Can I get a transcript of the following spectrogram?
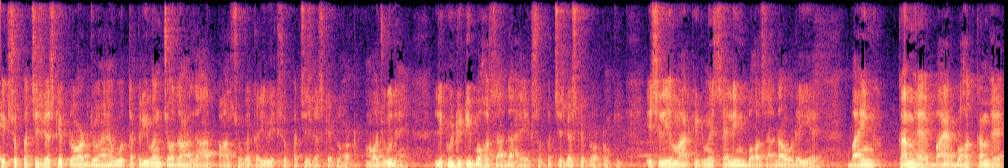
125 गज के प्लॉट जो हैं वो तकरीबन 14,500 के करीब 125 गज के प्लॉट मौजूद हैं। लिक्विडिटी बहुत ज़्यादा है 125 गज के प्लॉटों की। इसलिए मार्केट में सेलिंग बहुत ज़्यादा हो रही है। बाइंग कम है बायर बहुत कम है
